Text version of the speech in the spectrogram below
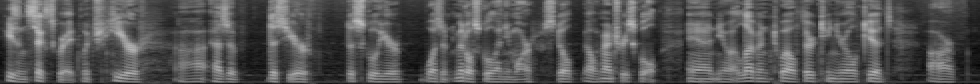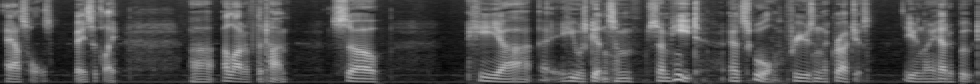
he's in sixth grade, which here, uh, as of this year, the school year wasn't middle school anymore, still elementary school. And, you know, 11, 12, 13 year old kids are assholes, basically, uh, a lot of the time. So he uh, he was getting some, some heat at school for using the crutches, even though he had a boot.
